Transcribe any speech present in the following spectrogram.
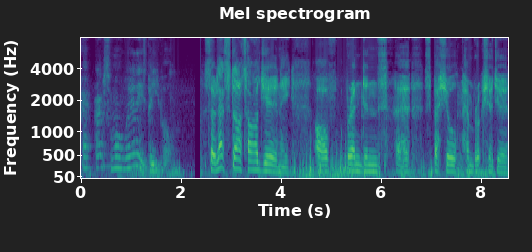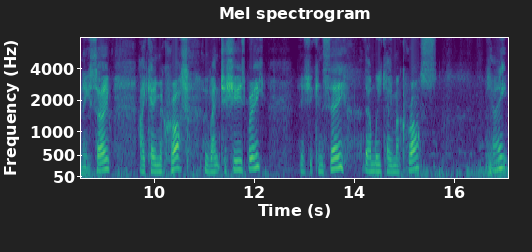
How, how small were these people? So let's start our journey of Brendan's uh, special Pembrokeshire journey. So I came across, we went to Shrewsbury, as you can see. Then we came across, okay,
